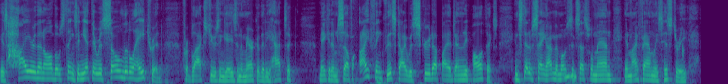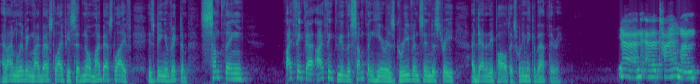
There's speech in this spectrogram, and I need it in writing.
is higher than all those things. And yet there is so little hatred for blacks, Jews, and gays in America that he had to make it himself. I think this guy was screwed up by identity politics. Instead of saying, I'm the most mm-hmm. successful man in my family's history and I'm living my best life, he said, No, my best life is being a victim. Something. I think that I think the, the something here is grievance industry, identity politics. What do you make of that theory? Yeah, and at a time when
